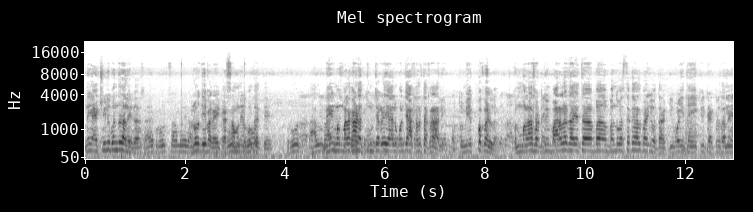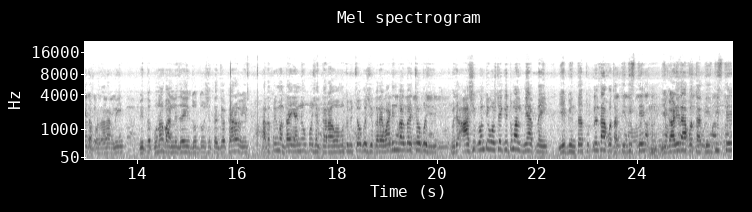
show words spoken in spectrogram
नाही ऍक्च्युली बंद झालंय का? साहेब रोज चालू आहे. रोज हे बघा एका सामान्य रोज- बोलतात ते. रोज नाही मग मला काढ तुमच्याकडे या लोकांची अकरा तक्रार आली. मग तुम्ही एक पकडलं. पण मला असं वाटतं तुम्ही बाराला याचा ब- बंदोबस्त करायला पाहिजे होता की बाई इथे एकही ट्रॅक्टर जाणार नाही डंपर जाणार नाही. भिंत पुन्हा बांधली जाईल जो दोषी त्याच्यावर कारवाई होईल. आता तुम्ही म्हणता यांनी उपोषण करावं मग तुम्ही चौकशी करा. वाटीन बाग चौकशी. म्हणजे अशी कोणती गोष्ट आहे की तुम्हाला ज्ञात नाही? हे भिंत तुटलेली दाखवतात ती दिसते. ही गाडी दाखवतात ती दिसते.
